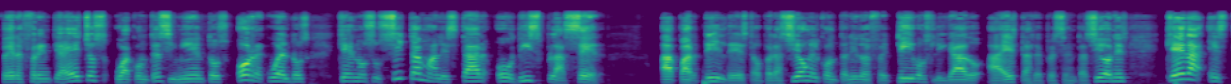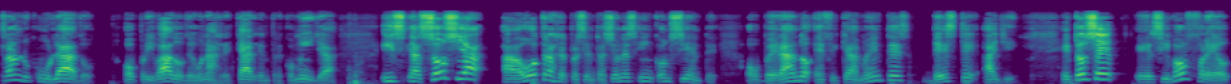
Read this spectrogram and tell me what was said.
pero frente a hechos o acontecimientos o recuerdos que nos suscitan malestar o displacer. A partir de esta operación, el contenido efectivo ligado a estas representaciones queda estrangulado o privado de una recarga, entre comillas, y se asocia a otras representaciones inconscientes, operando eficazmente desde allí. Entonces, eh, Simón Freud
